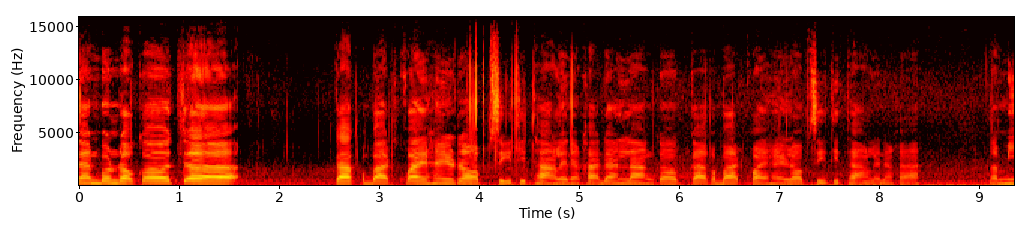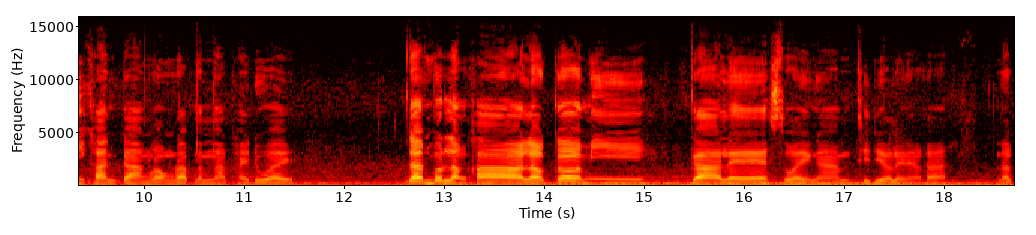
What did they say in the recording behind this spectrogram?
ด้านบนเราก็จะกากบาทควายให้รอบสี่ทิศทางเลยนะคะ ด้านล่างก็กากบาทควายให้รอบสี่ทิศทางเลยนะคะ แล้วมีคานกลางรองรับน้ำหนักให้ด้วย ด้านบนหลังคาแล้วก็มีกาแลสวยงามทีเดียวเลยนะคะ แล้ว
